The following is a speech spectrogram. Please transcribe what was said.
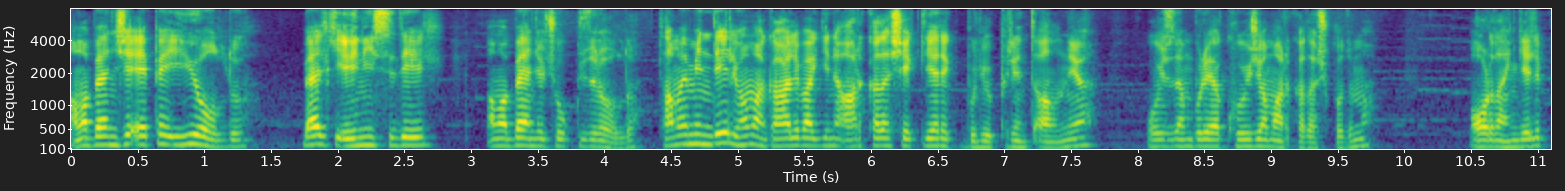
Ama bence epey iyi oldu. Belki en iyisi değil. Ama bence çok güzel oldu. Tam emin değilim ama galiba yine arkadaş ekleyerek blueprint alınıyor. O yüzden buraya koyacağım arkadaş kodumu. Oradan gelip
